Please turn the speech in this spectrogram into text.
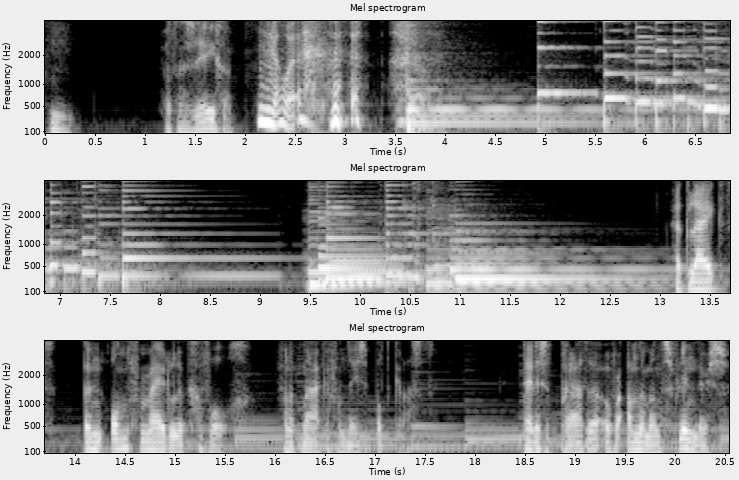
Hm. Wat een zegen. Nou hè. Het lijkt een onvermijdelijk gevolg van het maken van deze podcast. Tijdens het praten over andermans vlinders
